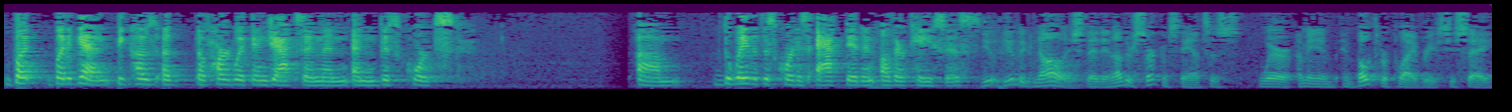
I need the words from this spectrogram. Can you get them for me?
But again, because of Hardwick and Jackson and this court's, um, the way that this court has acted in other cases. You've acknowledged that in other circumstances where, I mean, in both reply briefs you say,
